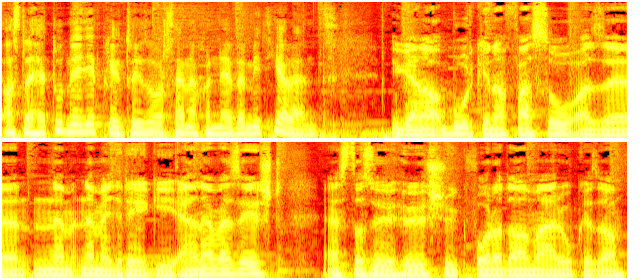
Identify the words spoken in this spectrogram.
Azt lehet tudni egyébként, hogy az országnak a neve mit jelent? Igen, a Burkina Faso az nem, nem egy régi elnevezést, ezt az ő hősük, forradalmáruk, ez a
